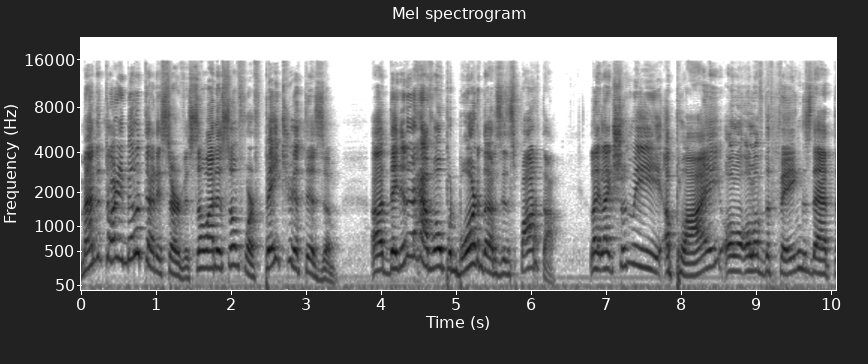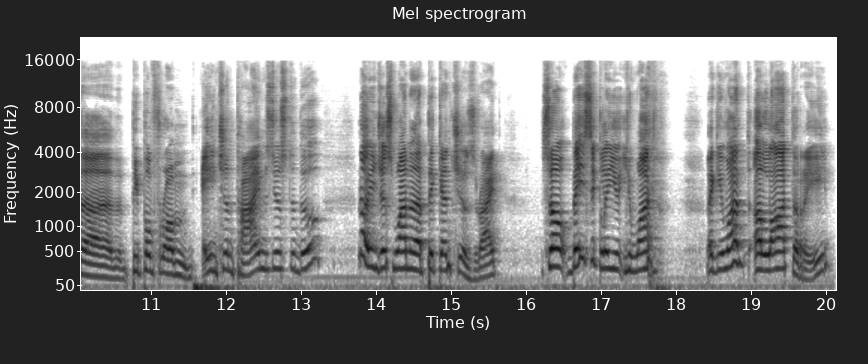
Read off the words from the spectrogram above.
Mandatory military service, so on and so forth. Patriotism. Uh, they didn't have open borders in Sparta. Like, like, should we apply all, all of the things that uh, people from ancient times used to do? No, you just want to pick and choose, right? So basically, you, you want, like, you want a lottery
